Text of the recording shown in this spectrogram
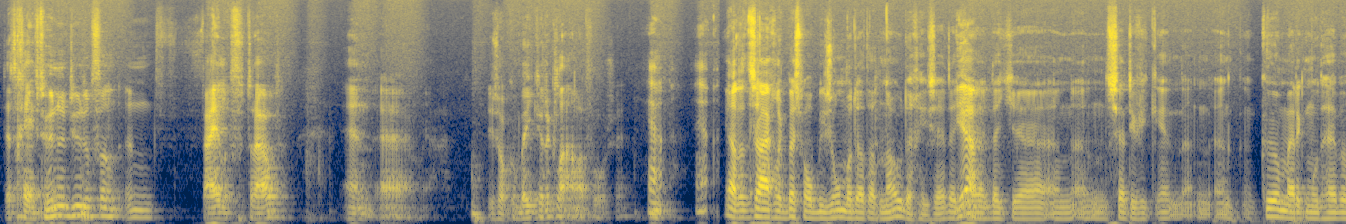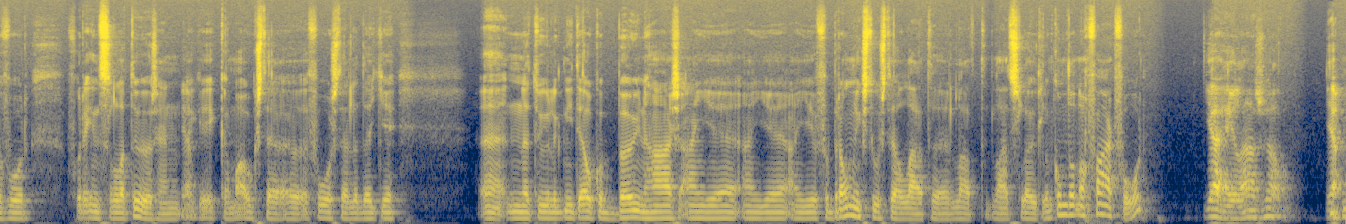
Dat geeft hun natuurlijk van een veilig vertrouwen. En eh ja, is ook een beetje reclame voor ze. Ja, ja. Ja, dat is eigenlijk best wel bijzonder dat dat nodig is. Hè? Dat, Ja. je, dat je een, een, certificaat, een, een, keurmerk moet hebben voor, voor de installateurs. En Ja. ik, ik kan me ook stel- voorstellen dat je eh, natuurlijk niet elke beunhaas aan je, aan je, aan je verbrandingstoestel laat, eh, laat, laat sleutelen. Komt dat nog vaak voor? Ja, helaas wel. Ja. Hm.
